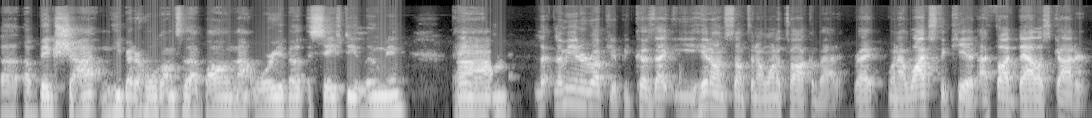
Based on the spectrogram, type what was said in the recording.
a, a big shot and he better hold on to that ball and not worry about the safety looming. Hey, um, let, let, me interrupt you because I, you hit on something. I want to talk about it. Right when I watched the kid, I thought Dallas Goedert.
